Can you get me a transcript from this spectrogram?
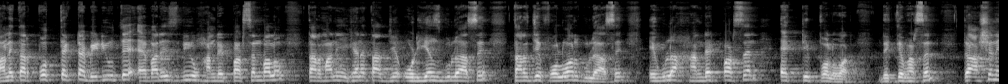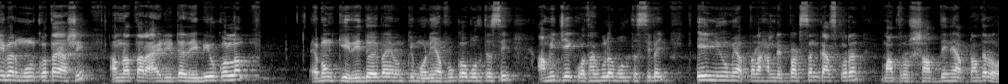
মানে তার প্রত্যেকটা ভিডিওতে অ্যাভারেজ ভিউ হান্ড্রেড পার্সেন্ট ভালো। তার মানে এখানে তার যে অডিয়েন্সগুলো আছে, তার যে ফলোয়ারগুলো আছে, এগুলো হান্ড্রেড পার্সেন্ট অ্যাক্টিভ ফলোয়ার দেখতে পাচ্ছেন তো আসেন, এবার মূল কথায় আসি। আমরা তার আইডিটা রিভিউ করলাম। এবং কি হৃদয় ভাই এবং কি মনিয়াফুকেও বলতেছি। আমি যে কথাগুলো বলতেছি ভাই, এই নিয়মে আপনারা হান্ড্রেড পার্সেন্ট কাজ করেন। মাত্র সাত দিনে আপনাদেরও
